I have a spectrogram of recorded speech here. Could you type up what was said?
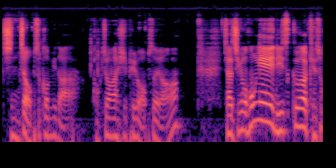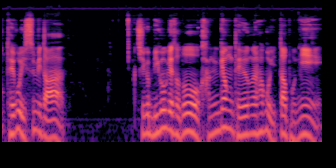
진짜 없을 겁니다. 걱정하실 필요 없어요. 자, 지금 홍해 리스크가 계속되고 있습니다. 지금 미국에서도 강경 대응을 하고 있다 보니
